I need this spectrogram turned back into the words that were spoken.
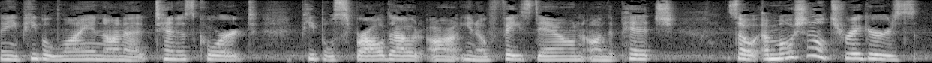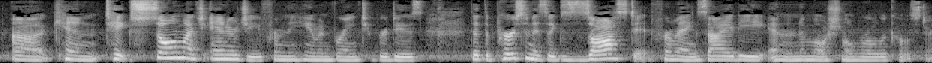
I mean, people lying on a tennis court, people sprawled out, on, you know, face down on the pitch. So, emotional triggers uh, can take so much energy from the human brain to produce that the person is exhausted from anxiety and an emotional roller coaster.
